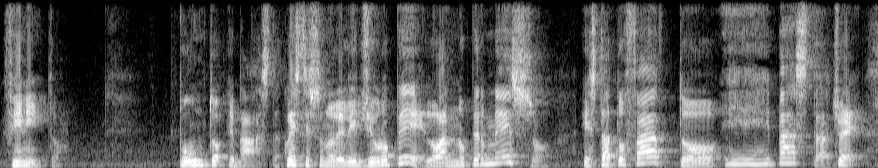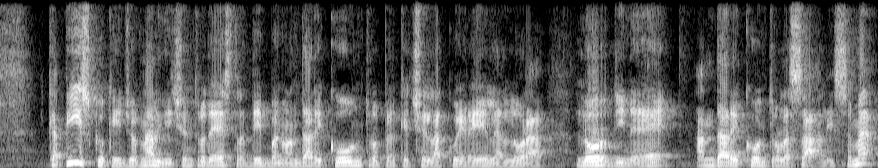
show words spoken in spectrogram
Finito. Punto e basta. Queste sono le leggi europee, lo hanno permesso, è stato fatto e basta. Cioè, capisco che i giornali di centrodestra debbano andare contro perché c'è la querela, allora l'ordine è andare contro la Salis, ma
